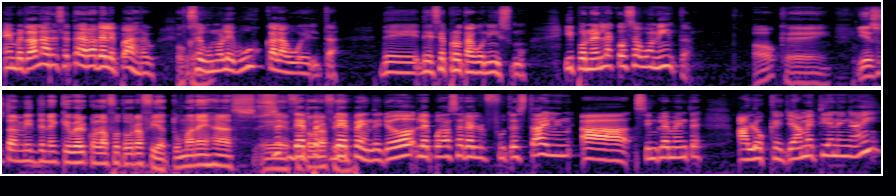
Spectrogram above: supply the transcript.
en verdad la receta era del espárrago. Entonces uno le busca la vuelta de, de ese protagonismo y poner la cosa bonita. Ok. Y eso también tiene que ver con la fotografía. ¿Tú manejas Sí, eh, dep- fotografía? depende. Yo le puedo hacer el food styling a simplemente a lo que ya me tienen ahí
